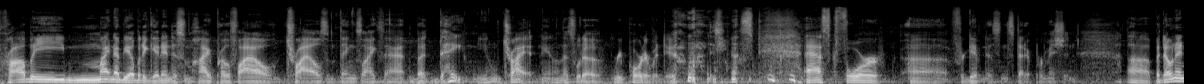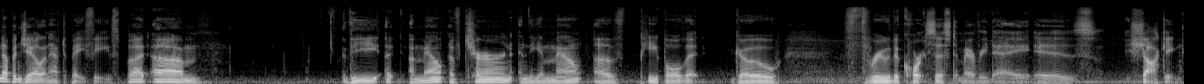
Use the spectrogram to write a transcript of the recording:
probably might not be able to get into some high profile trials and things like that. But hey, you know, try it. You know, that's what a reporter would do. Just ask for uh, forgiveness instead of permission. Uh, but don't end up in jail and have to pay fees. But um, the uh, amount of churn and the amount of people that go through the court system every day is shocking.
